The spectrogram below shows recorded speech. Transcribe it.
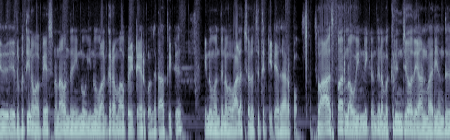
இது இதை பற்றி நம்ம பேசணும்னா வந்து இன்னும் இன்னும் வக்கரமாக போயிட்டே இருக்கும் இந்த டாப்பிக்கு இன்னும் வந்து நம்ம வாழைச்சொலைச்சு திட்டிகிட்டே தான் இருப்போம். ஸோ ஆஸ் ஃபார் நவ் இன்றைக்கி வந்து நம்ம கிரிஞ்சோதையான் மாதிரி வந்து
